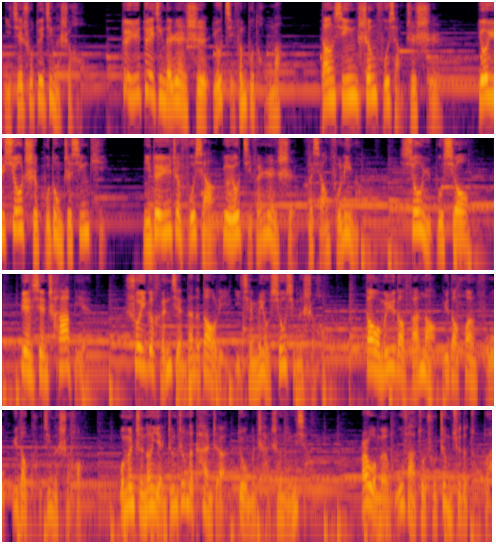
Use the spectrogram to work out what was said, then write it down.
你接触对境的时候，对于对境的认识有几分不同呢？当心生浮想之时，由于修持不动之心体。你对于这浮想又有几分认识和降服力呢？修与不修，变现差别。说一个很简单的道理：以前没有修行的时候，当我们遇到烦恼、遇到幻福、遇到苦境的时候，我们只能眼睁睁地看着对我们产生影响，而我们无法做出正确的阻断。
